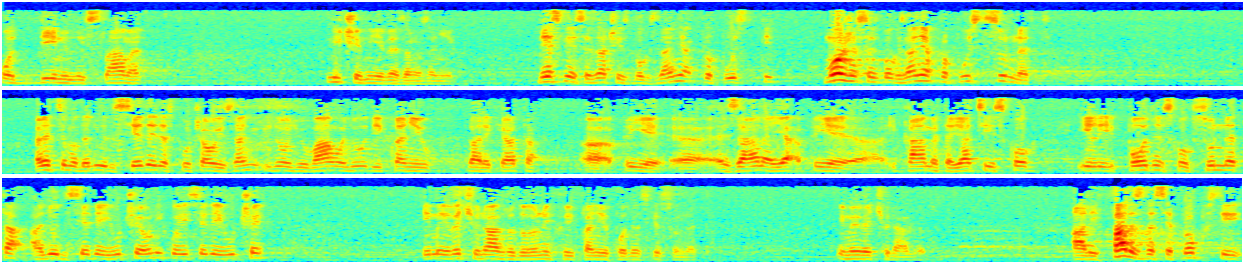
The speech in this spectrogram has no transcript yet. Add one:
od din ili islama. Niče nije vezano za njega. Ne smije se, znači, zbog znanja propustiti. Može se zbog znanja propustiti sunnet. Pa recimo da ljudi sjede da spoučavaju znanju i dođu vamo ljudi i klanjaju dva rekata prije a, ezana, ja, prije a, i kameta jacijskog ili podnevskog sunneta, a ljudi sjede i uče. Oni koji sjede i uče, imaju veću nagradu od onih koji klanjaju podnevske sunnete. Imaju veću nagradu. Ali farz da se propusti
